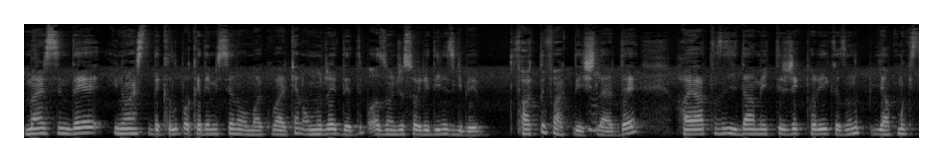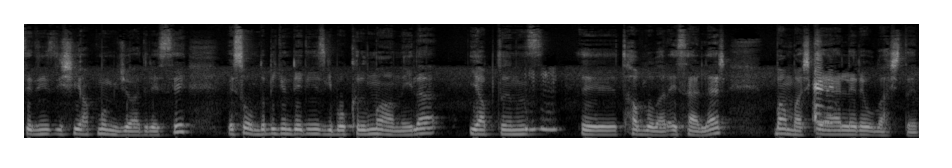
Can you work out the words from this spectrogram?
Mersin'de üniversitede kalıp akademisyen olmak varken onu reddedip az önce söylediğiniz gibi farklı farklı işlerde hayatınızı idame ettirecek parayı kazanıp yapmak istediğiniz işi yapma mücadelesi ve sonunda bir gün dediğiniz gibi o kırılma anıyla yaptığınız E, tablolar, eserler bambaşka evet. yerlere ulaştı.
